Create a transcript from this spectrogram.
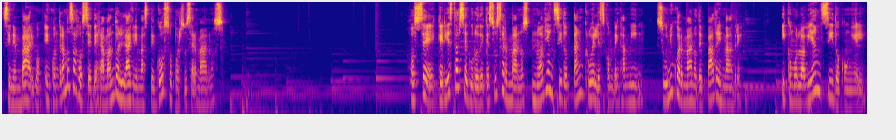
Sin embargo, encontramos a José derramando lágrimas de gozo por sus hermanos. José quería estar seguro de que sus hermanos no habían sido tan crueles con Benjamín, su único hermano de padre y madre, y como lo habían sido con él.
